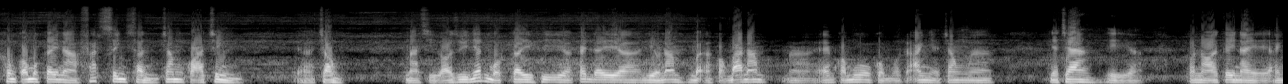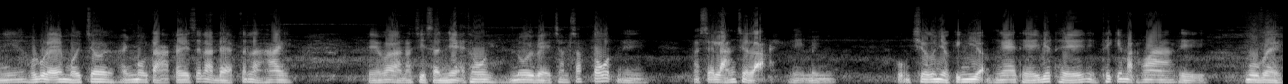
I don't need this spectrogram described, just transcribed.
không có một cây nào phát sinh sần trong quá trình uh, trồng. Mà chỉ có duy nhất một cây khi à, cách đây uh, nhiều năm khoảng 3 năm mà em có mua của một anh ở trong uh, Nha Trang. Thì có nói cây này anh lúc đấy em mới chơi anh mô tả cây rất là đẹp rất là hay. Thế và nó chỉ sần nhẹ thôi nuôi về chăm sóc tốt thì nó sẽ láng trở lại. Thì mình cũng chưa có nhiều kinh nghiệm nghe thế biết thế thì thích cái mặt hoa thì mua về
